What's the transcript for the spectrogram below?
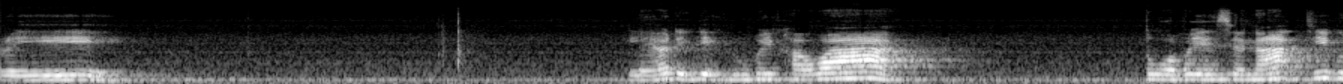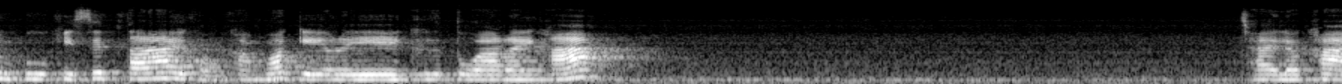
เร แล้วเด็กๆรู้ไหมคะว่า ตัวพยัญชนะที่คุณครูขีดเส้นใต้ของคำว่าเกเร คือตัวอะไรคะ ใช่แล้วค่ะ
